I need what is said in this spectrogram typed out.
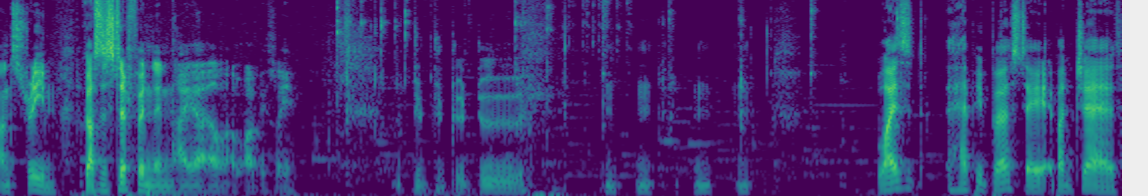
on stream because it's different in IRL, obviously. Do, do, do, mm, mm, mm, mm. Why is it happy birthday, but jazz.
